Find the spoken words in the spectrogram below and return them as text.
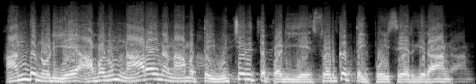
அந்த நொடியே அவனும் நாராயண நாமத்தை உச்சரித்தபடியே சொர்க்கத்தை போய் சேர்கிறான்.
